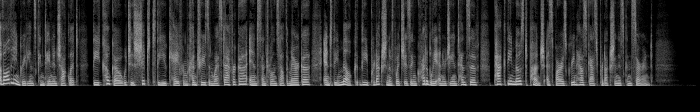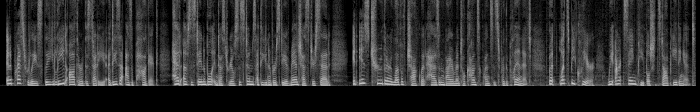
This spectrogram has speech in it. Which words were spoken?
Of all the ingredients contained in chocolate, the cocoa, which is shipped to the UK from countries in West Africa and Central and South America, and the milk, the production of which is incredibly energy intensive, pack the most punch as far as greenhouse gas production is concerned. In a press release, the lead author of the study, Adisa Azapagic, head of Sustainable Industrial Systems at the University of Manchester, said, It is true that our love of chocolate has environmental consequences for the planet, but let's be clear, we aren't saying people should stop eating it.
